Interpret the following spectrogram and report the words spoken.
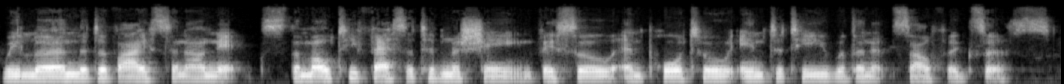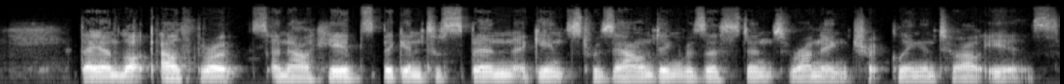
we learn the device in our necks, the multifaceted machine, vessel, and portal entity within itself exists. They unlock our throats, and our heads begin to spin against resounding resistance running, trickling into our ears.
